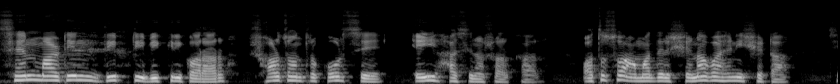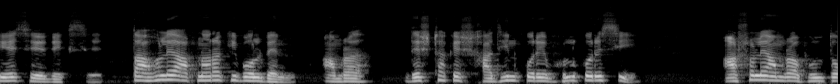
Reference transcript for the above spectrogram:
সেন্ট মার্টিন দ্বীপটি বিক্রি করার ষড়যন্ত্র করছে এই হাসিনা সরকার। অথচ আমাদের সেনাবাহিনী সেটা চেয়ে চেয়ে দেখছে। তাহলে আপনারা কি বলবেন, আমরা দেশটাকে স্বাধীন করে ভুল করেছি? আসলে আমরা ভুল তো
